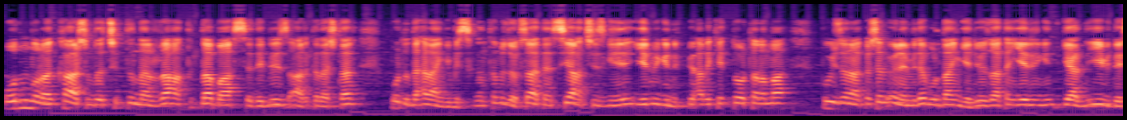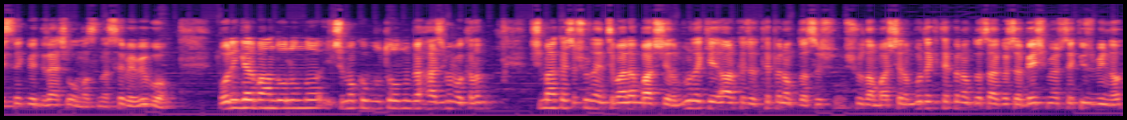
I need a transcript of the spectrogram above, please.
Olumlu olarak karşımıza çıktığından rahatlıkla bahsedebiliriz arkadaşlar. Burada da herhangi bir sıkıntımız yok. Zaten siyah çizgi 20 günlük bir hareketli ortalama. Bu yüzden arkadaşlar önemi de buradan geliyor. Zaten yerin geldi iyi bir destek ve direnç olmasının sebebi bu. Bollinger bandı olumlu, Ichimoku bulutu olumlu ve hacme bakalım. Şimdi arkadaşlar şuradan itibaren başlayalım. Buradaki arkadaşlar tepe noktası şuradan başlayalım. Buradaki tepe noktası arkadaşlar 5 milyon 800 bin not.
